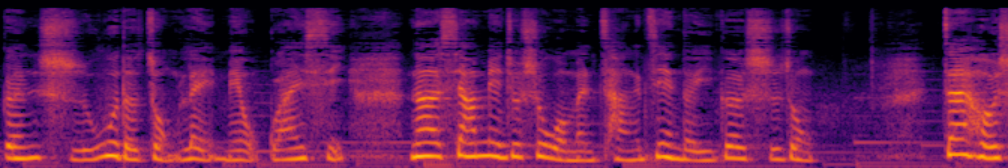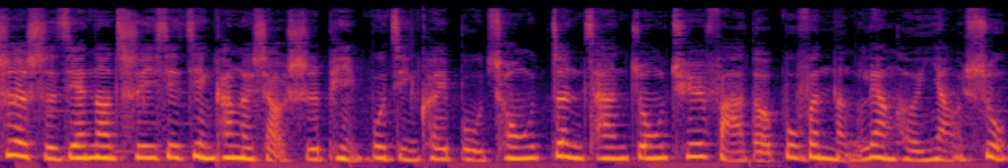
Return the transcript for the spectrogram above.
跟食物的种类没有关系。那下面就是我们常见的一个十种，在合适的时间呢，吃一些健康的小食品，不仅可以补充正餐中缺乏的部分能量和营养素。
